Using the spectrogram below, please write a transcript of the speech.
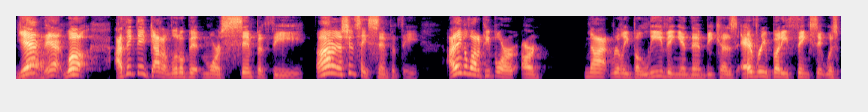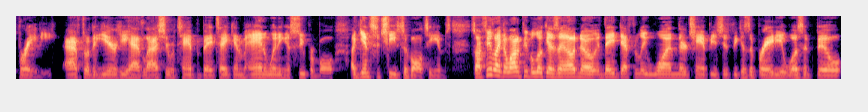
Yeah, Yeah. yeah. Well, I think they've got a little bit more sympathy. I, I shouldn't say sympathy. I think a lot of people are are not really believing in them because everybody thinks it was Brady after the year he had last year with Tampa Bay taking him and winning a Super Bowl against the Chiefs of all teams. So I feel like a lot of people look as oh no, they definitely won their championships because of Brady. It wasn't Bill.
